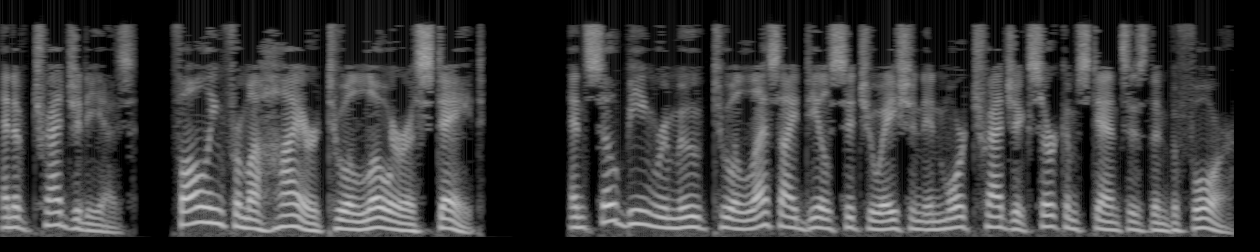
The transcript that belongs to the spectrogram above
and of tragedy as falling from a higher to a lower estate, and so being removed to a less ideal situation in more tragic circumstances than before.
